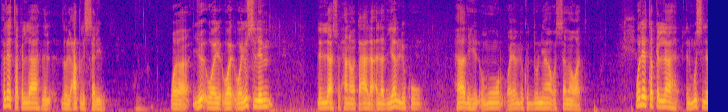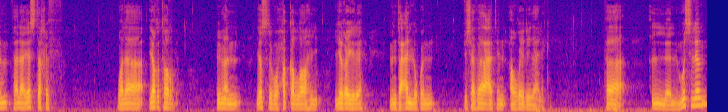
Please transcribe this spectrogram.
فليتق الله ذو العقل السليم. ويسلم لله سبحانه وتعالى الذي يملك هذه الأمور ويملك الدنيا والسماوات. وليتق الله المسلم فلا يستخف ولا يغتر بمن يصرف حق الله لغيره من تعلق بشفاعة أو غير ذلك. فالمسلم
